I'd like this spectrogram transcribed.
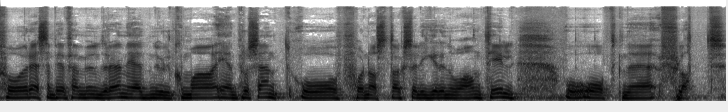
For SMP 500 ned 0,1 og for Nasdaq så ligger det nå an til å åpne flatt.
